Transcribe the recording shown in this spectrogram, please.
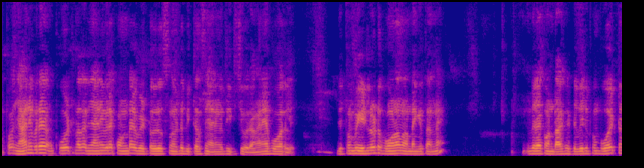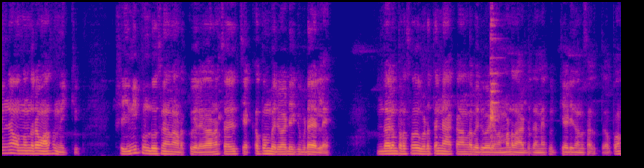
അപ്പോൾ ഞാനിവരെ പോയിട്ടുണ്ടെങ്കിൽ ഞാനിവരെ കൊണ്ടുപോയി വിട്ട് ഒരു ദിവസം തൊട്ട് പിറ്റേ ദിവസം ഞാനിങ്ങനെ തിരിച്ചു വരും. അങ്ങനെ പോരൽ ഇതിപ്പം വീട്ടിലോട്ട് പോകണമെന്നുണ്ടെങ്കിൽ തന്നെ ഇവരെ കൊണ്ടാക്കിയിട്ട് ഇവരിപ്പം പോയിട്ടുണ്ടെങ്കിൽ ഒന്നൊന്നര മാസം നിൽക്കും പക്ഷെ ഇനി ഇപ്പം ദിവസം നടക്കില്ല കാരണം വെച്ചാൽ ചെക്കപ്പും പരിപാടിയൊക്കെ ഇവിടെ അല്ലേ? എന്തായാലും പ്രസവം ഇവിടെ തന്നെ ആക്കാനുള്ള പരിപാടി നമ്മുടെ നാട്ടിൽ തന്നെ കുറ്റിയാടി എന്ന സ്ഥലത്ത്. അപ്പോൾ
